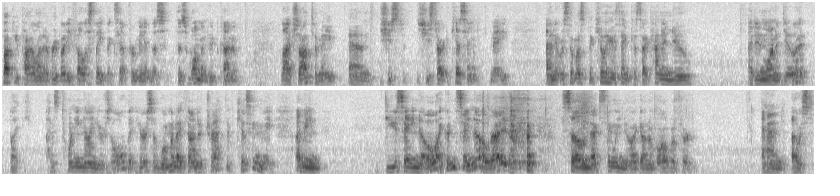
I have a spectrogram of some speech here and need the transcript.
puppy pile, and everybody fell asleep except for me and this this woman who'd kind of latched onto me, and she she started kissing me, and it was the most peculiar thing because I kind of knew I didn't want to do it, but I was 29 years old, and here's a woman I found attractive kissing me. I mean, do you say no? I couldn't say no, right? so next thing we knew, I got involved with her. And I was,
